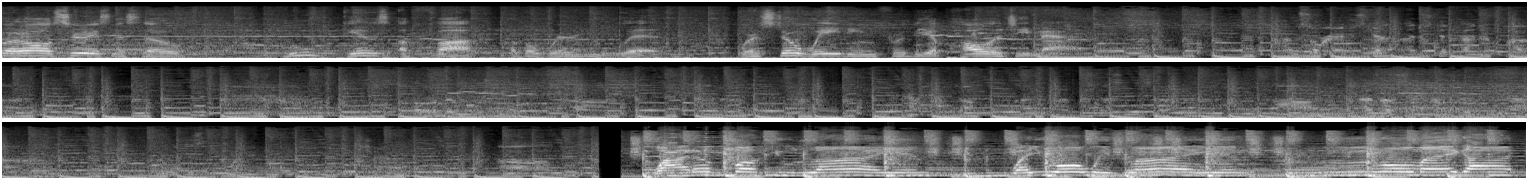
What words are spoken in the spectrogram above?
but all seriousness though, who gives a fuck about where you live? We're still waiting for the apology man. I'm sorry, I just get I just get kind of uh, a little bit emotional. Uh, and, uh, kind of up when I'm, when I'm discussing this stuff. Um, as I was saying, I was really, uh, really disappointed when did the channel. Um, Why the fuck you lying? Why you always lying? Mm, oh my god,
